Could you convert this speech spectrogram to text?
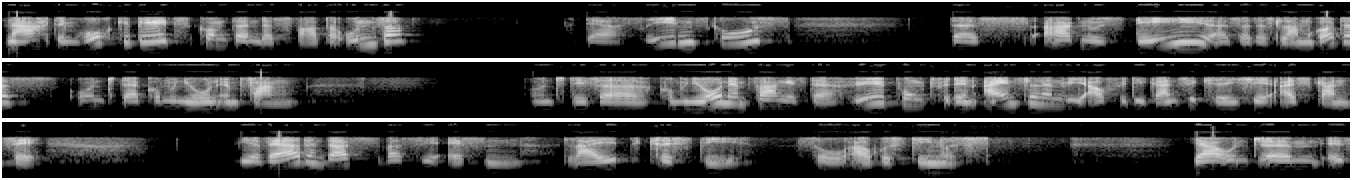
Nach dem Hochgebet kommt dann das Vaterunser, der Friedensgruß, das Agnus Dei, also das Lamm Gottes und der Kommunionempfang. Und dieser Kommunionempfang ist der Höhepunkt für den Einzelnen wie auch für die ganze Kirche als Ganze. Wir werden das, was wir essen, Leib Christi, so Augustinus. Ja, und ähm, es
